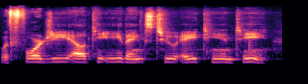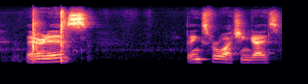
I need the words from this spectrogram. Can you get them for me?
with 4G LTE thanks to AT&T. There it is. Thanks for watching guys.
